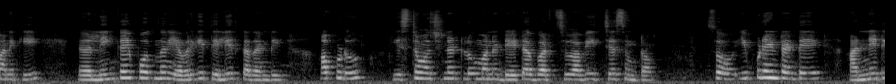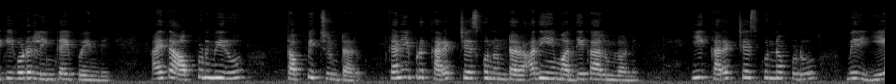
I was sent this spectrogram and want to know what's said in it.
మనకి లింక్ అయిపోతుందని ఎవరికీ తెలియదు కదండి. అప్పుడు ఇష్టం వచ్చినట్లు మన డేట్ ఆఫ్ బర్త్స్ అవి ఇచ్చేసి ఉంటాం. సో ఇప్పుడు ఏంటంటే అన్నిటికీ కూడా లింక్ అయిపోయింది. అయితే అప్పుడు మీరు తప్పిచ్చుంటారు కానీ ఇప్పుడు కరెక్ట్ చేసుకుని ఉంటారు. అది ఈ మధ్యకాలంలోనే ఈ కరెక్ట్ చేసుకున్నప్పుడు మీరు ఏ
